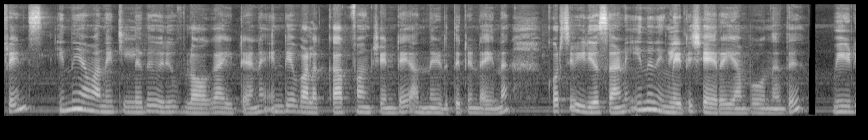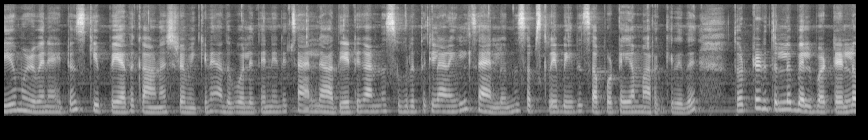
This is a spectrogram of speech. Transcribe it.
ഫ്രണ്ട്സ് ഇന്ന് ഞാൻ വന്നിട്ടുള്ളത് ഒരു വ്ളോഗായിട്ടാണ്. എന്റെ വളക്കാപ്പ് ഫംഗ്ഷന്റെ അന്ന് എടുത്തിട്ടുണ്ടായിരുന്ന കുറച്ച് വീഡിയോസാണ് ഇന്ന് നിങ്ങളായിട്ട് ഷെയർ ചെയ്യാൻ പോകുന്നത്. വീഡിയോ മുഴുവനായിട്ടും സ്കിപ്പ് ചെയ്യാതെ കാണാൻ ശ്രമിക്കണേ. അതുപോലെ തന്നെ എന്റെ ചാനൽ ആദ്യമായിട്ട് കാണുന്ന സുഹൃത്തുക്കളാണെങ്കിൽ ചാനലൊന്ന് സബ്സ്ക്രൈബ് ചെയ്ത് സപ്പോർട്ട് ചെയ്യാൻ മറക്കരുത്. തൊട്ടടുത്തുള്ള ബെൽ ബട്ടണിൽ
